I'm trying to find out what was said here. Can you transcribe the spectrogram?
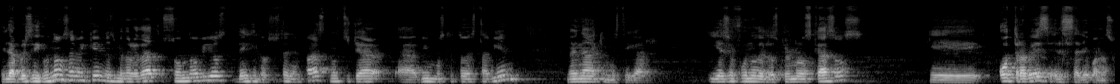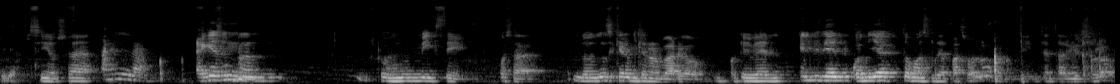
Y la policía dijo, no, ¿saben qué? No es menor de edad, son novios, déjenlos usted en paz, nosotros ya ah, vimos que todo está bien, no hay nada que investigar. Y eso fue uno de los primeros casos que otra vez él salió con la suya. Sí, o sea, ¡Hala! aquí es un, un- mix de, o sea, los dos se quieren meter al barrio, porque viven- él vivía, cuando ya toma su depa solo, bueno, que intenta vivir solo,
